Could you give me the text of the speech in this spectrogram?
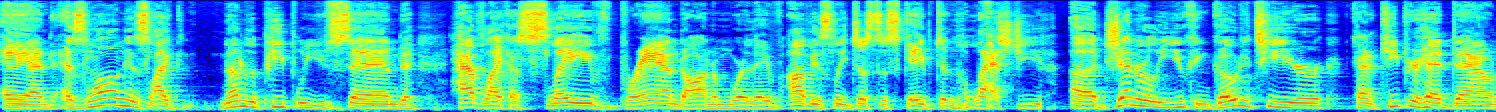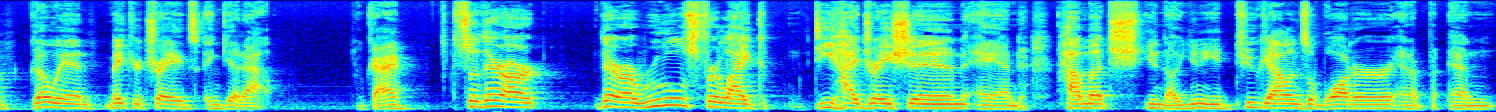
And as long as like none of the people you send have like a slave brand on them where they've obviously just escaped in the last year, uh, generally you can go to Tyr, kind of keep your head down, go in, make your trades, and get out. Okay. So there are there are rules for like dehydration and how much you know you need two gallons of water and a, and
